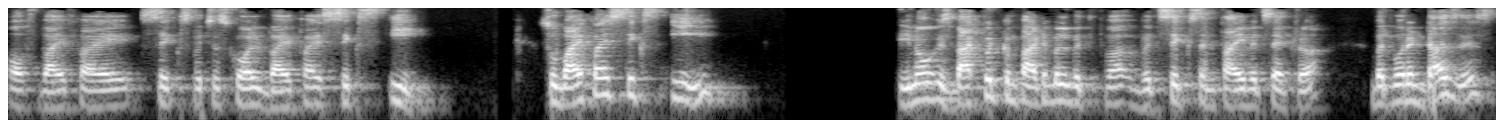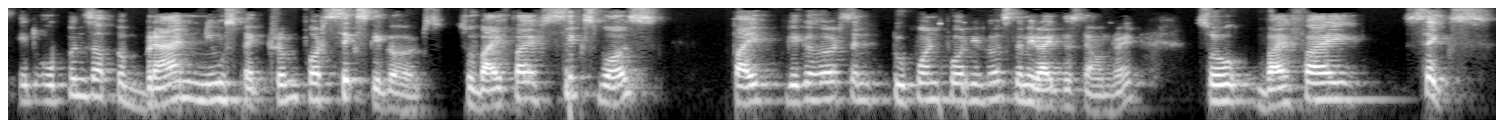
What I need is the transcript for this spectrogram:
of Wi-Fi 6, which is called Wi-Fi 6E. So Wi-Fi 6E, you know, is backward compatible with with 6 and 5, etc. But what it does is it opens up a brand new spectrum for 6 gigahertz. So Wi-Fi 6 was 5 gigahertz and 2.4 gigahertz. Let me write this down, right? So Wi-Fi 6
